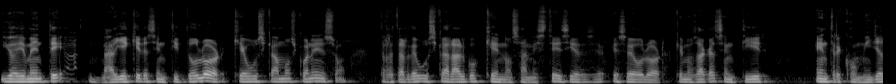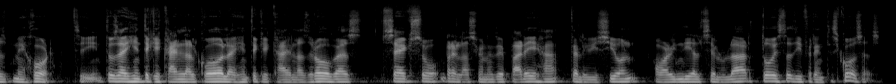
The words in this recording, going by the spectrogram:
Y obviamente nadie quiere sentir dolor. ¿Qué buscamos con eso? tratar de buscar algo que nos anestesie ese, dolor, que nos haga sentir entre comillas, mejor. ¿sí? Entonces hay gente que cae en el alcohol, hay gente que cae en las drogas, sexo, relaciones de pareja, televisión, ahora en día el celular, todas estas diferentes cosas.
